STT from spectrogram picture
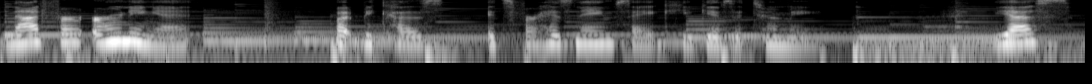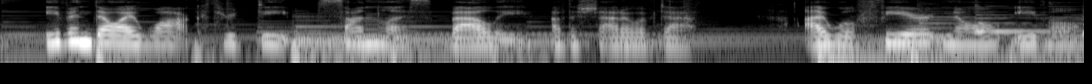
not for earning it, but because it's for His namesake He gives it to me. Yes, even though I walk through deep, sunless valley of the shadow of death, I will fear no evil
